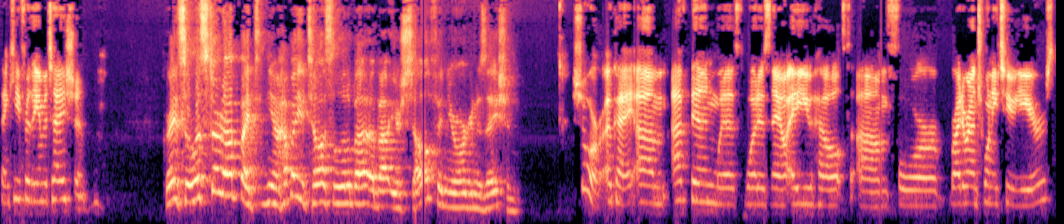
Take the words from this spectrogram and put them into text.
Thank you for the invitation. Great. So let's start off by, you know, how about you tell us a little bit about yourself and your organization? Sure. Okay. Um, I've been with what is now AU Health um, for right around 22 years.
